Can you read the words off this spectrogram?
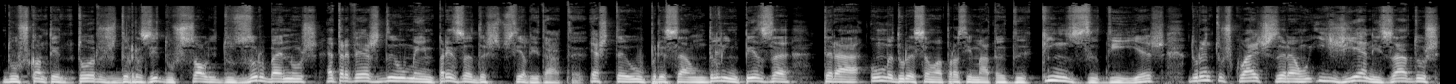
dos contentores de resíduos sólidos urbanos através de uma empresa da especialidade. Esta operação de limpeza terá uma duração aproximada de 15 dias, durante os quais serão higienizados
